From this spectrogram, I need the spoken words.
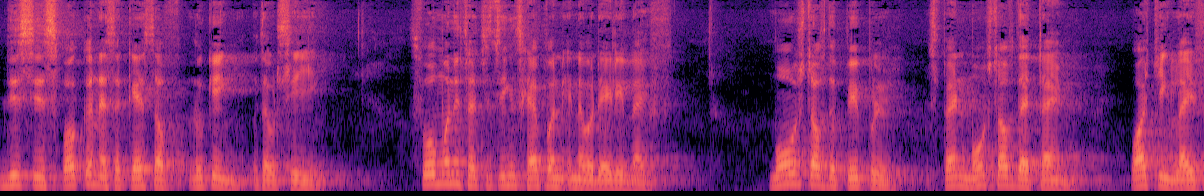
This is spoken as a case of looking without seeing. So many such things happen in our daily life. Most of the people spend most of their time watching life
